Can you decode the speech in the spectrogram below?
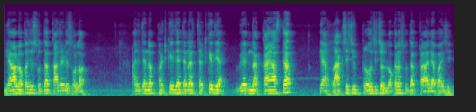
या लोकांचे सुद्धा कातडे सोला. आणि त्यांना फटके द्या त्यांना चटके द्या. वेदना काय असतात? या राक्षसी प्रवृत्तीच्या लोकांना सुद्धा कळाल्या पाहिजे.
